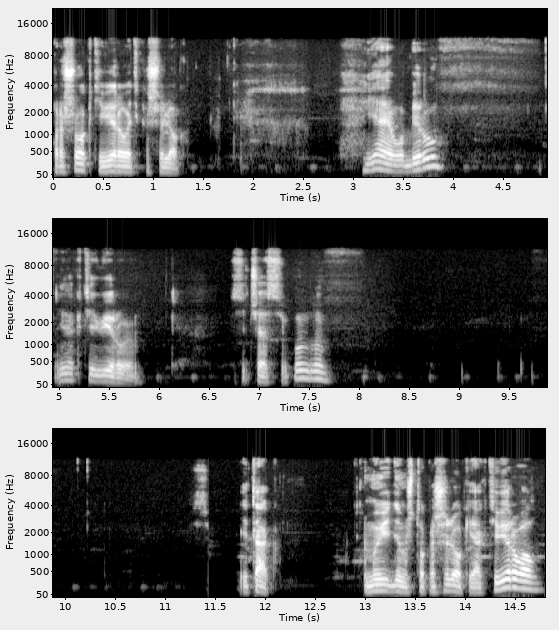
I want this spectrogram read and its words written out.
«Прошу активировать кошелек». Я его беру и активирую. Сейчас, секунду. Итак, мы видим, что кошелек я активировал.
